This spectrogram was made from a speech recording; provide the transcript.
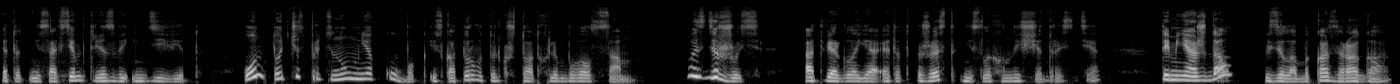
этот не совсем трезвый индивид. Он тотчас протянул мне кубок, из которого только что отхлебывал сам. «Воздержусь», — отвергла я этот жест неслыханной щедрости. «Ты меня ждал?» — взяла быка за рога.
